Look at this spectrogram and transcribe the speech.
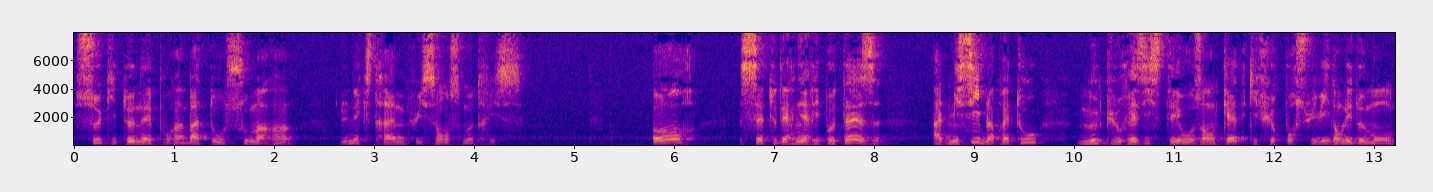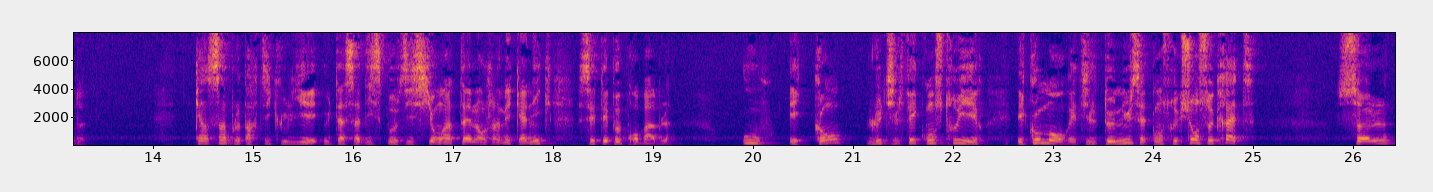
ceux qui tenaient pour un bateau sous-marin d'une extrême puissance motrice. Or, cette dernière hypothèse, admissible après tout, ne put résister aux enquêtes qui furent poursuivies dans les deux mondes. Qu'un simple particulier eût à sa disposition un tel engin mécanique, c'était peu probable. Où et quand l'eût-il fait construire, et comment aurait-il tenu cette construction secrète? Seul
